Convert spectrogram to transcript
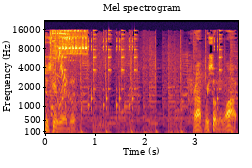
Let's just get rid of it. Crap, we sold a lot.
